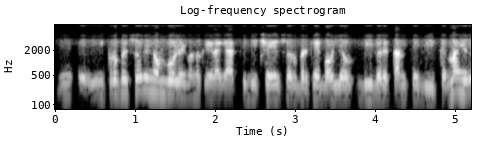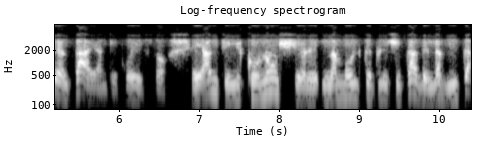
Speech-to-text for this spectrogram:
i professori non volevano che i ragazzi dicessero perché voglio vivere tante vite, ma in realtà è anche questo, è anche il conoscere la molteplicità della vita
